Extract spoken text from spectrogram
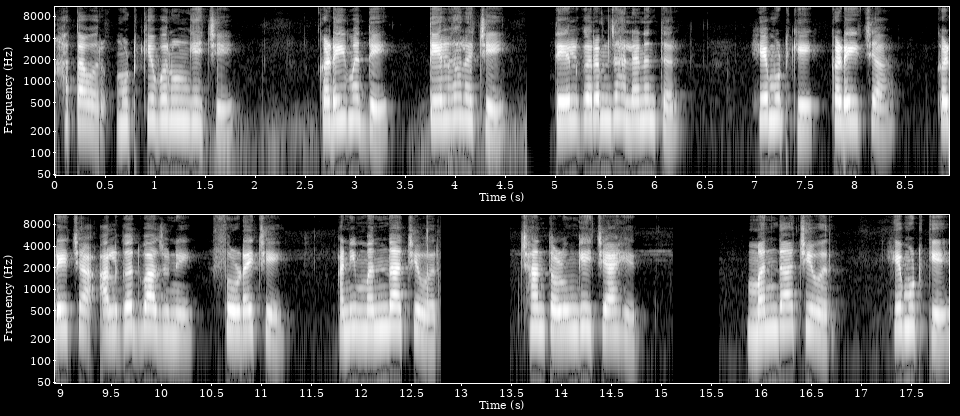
हातावर मुटके बनवून घ्यायचे. कढईमध्ये तेल घालायचे. तेल गरम झाल्यानंतर हे मुटके कढईच्या कडेच्या अलगद बाजूने सोडायचे आणि मंद आचेवर छान तळून घ्यायचे आहेत. मंद आचेवर हे मुटके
